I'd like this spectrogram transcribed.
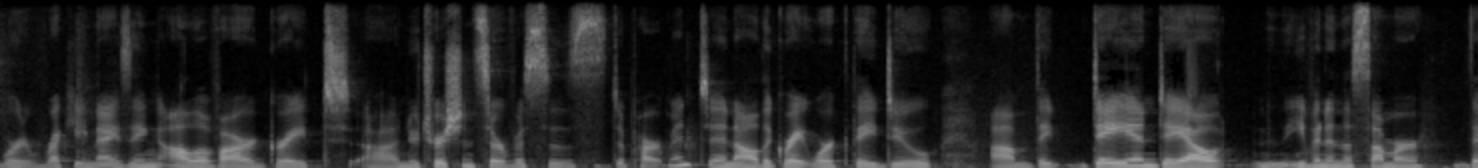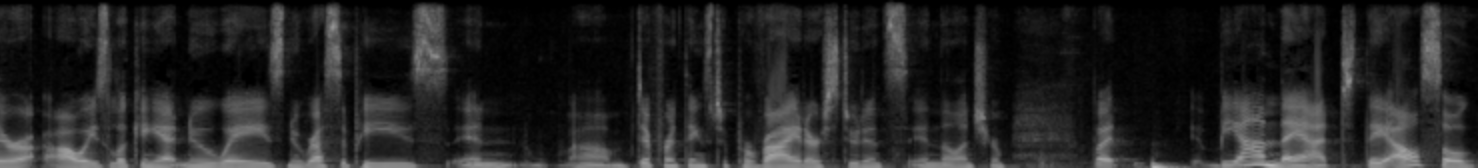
we're recognizing all of our great uh, nutrition services department and all the great work they do. Um, they, day in, day out, even in the summer, they're always looking at new ways, new recipes, and um, different things to provide our students in the lunchroom. But beyond that, they also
